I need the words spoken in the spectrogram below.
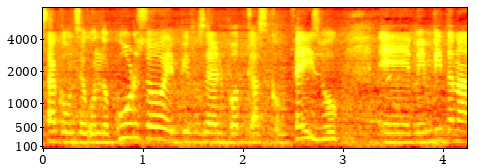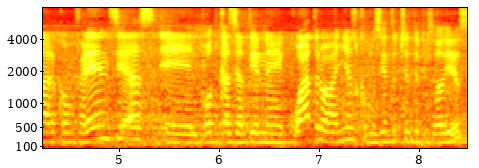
saco un segundo curso, empiezo a hacer el podcast con Facebook, eh, me invitan a dar conferencias, eh, el podcast ya tiene cuatro años, como 180 episodios,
